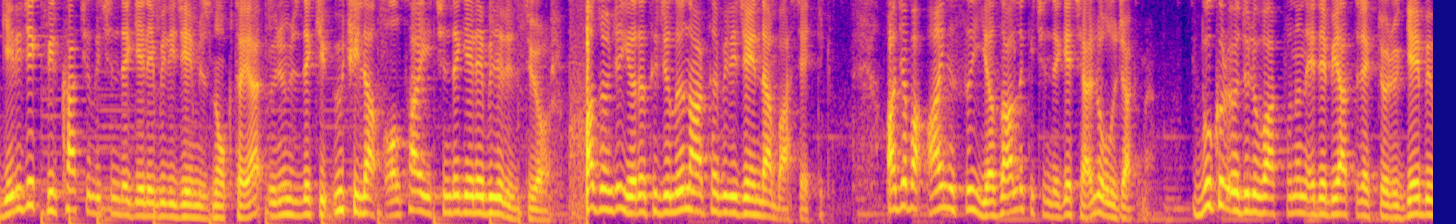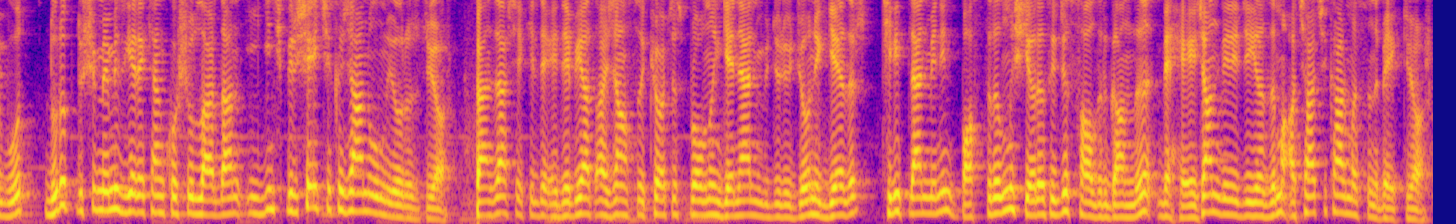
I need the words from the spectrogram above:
gelecek birkaç yıl içinde gelebileceğimiz noktaya önümüzdeki 3 ila 6 ay içinde gelebiliriz diyor. Az önce yaratıcılığın artabileceğinden bahsettik. Acaba aynısı yazarlık için de geçerli olacak mı? Booker Ödülü Vakfı'nın edebiyat direktörü Gabby Wood, durup düşünmemiz gereken koşullardan ilginç bir şey çıkacağını umuyoruz diyor. Benzer şekilde edebiyat ajansı Curtis Brown'un genel müdürü Johnny Geller, kilitlenmenin bastırılmış yaratıcı saldırganlığı ve heyecan verici yazımı açığa çıkarmasını bekliyor.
